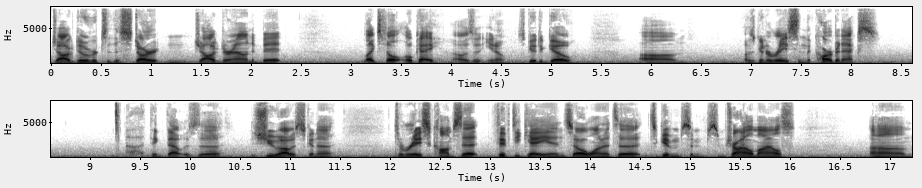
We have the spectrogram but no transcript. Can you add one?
Jogged over to the start and jogged around a bit. Legs felt okay. I was, you know, it was good to go. Um, I was going to race in the Carbon X. I think that was the, the shoe I was going to to race Caumsett 50k in, so I wanted to, to give him some some trial miles. Um,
